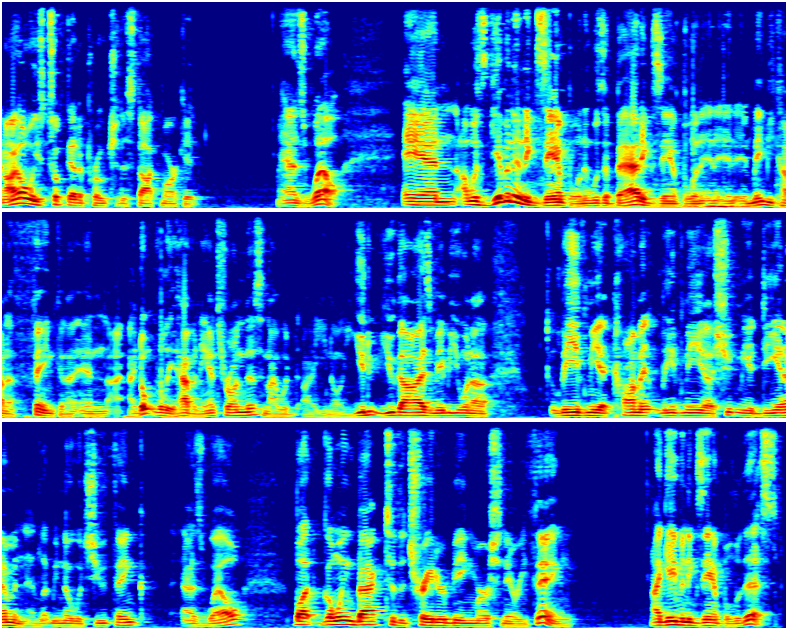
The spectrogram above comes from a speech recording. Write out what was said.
And I always took that approach to the stock market as well. And I was given an example, and it was a bad example, and, and, it made me kind of think. And I, and I don't really have an answer on this. And I would, I, you know, you you guys, maybe you want to leave me a comment, leave me, a, shoot me a DM, and, and let me know what you think as well. But going back to the trader being mercenary thing, I gave an example of this,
